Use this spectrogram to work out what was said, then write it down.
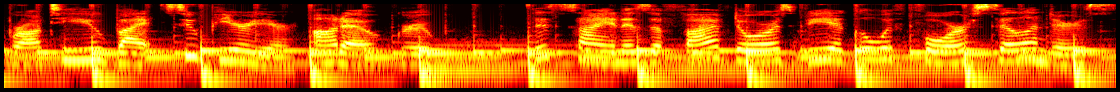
Brought to you by Superior Auto Group. This Scion is a 5-doors vehicle with 4 cylinders.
